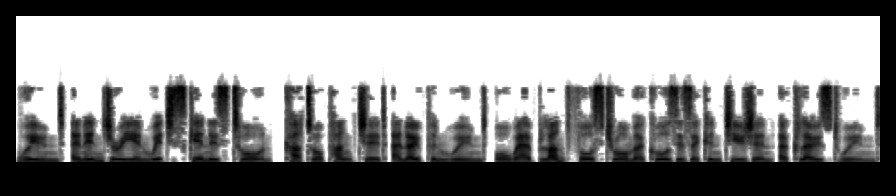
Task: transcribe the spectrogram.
Wound, an injury in which skin is torn, cut or punctured an open wound, or where blunt force trauma causes a contusion a closed wound.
